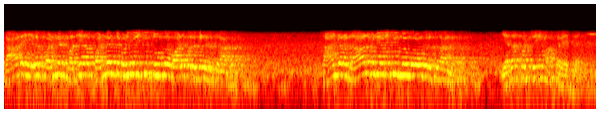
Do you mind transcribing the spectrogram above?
காலையில பன்னெண்டு மதியானம் பன்னெண்டு மணி வரைக்கும் தூங்குற வாலிபர்கள் இருக்கிறாங்க. சாயங்காலம் நாலு மணி வரைக்கும் தூங்குறவங்க இருக்கிறாங்க. எதை பற்றியும் அக்கறை இல்லை.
